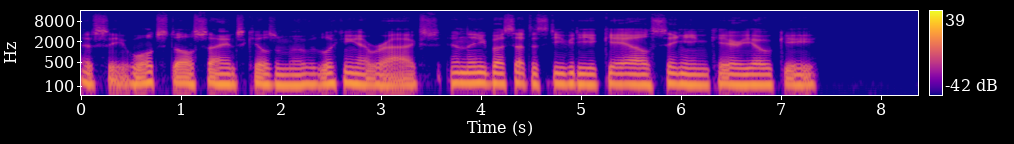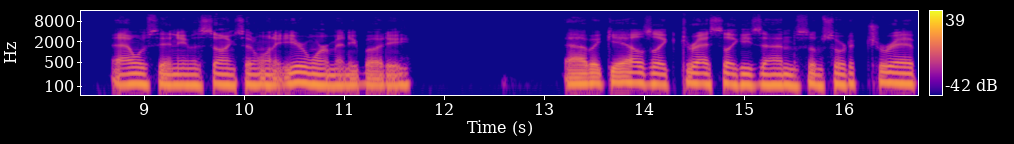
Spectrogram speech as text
Let's see. Walt Stahl Science Kills a Mood, Looking at Rocks. And then he busts out this DVD of Gale singing karaoke. That was the name of the song, so I don't want to earworm anybody. Uh, but Gale's like dressed like he's on some sort of trip.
